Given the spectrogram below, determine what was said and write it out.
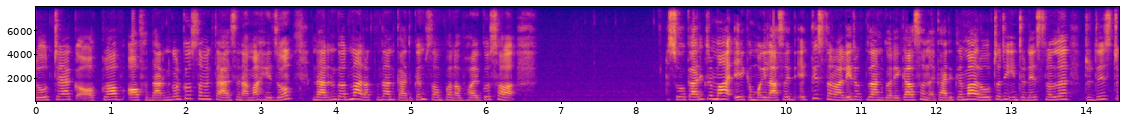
रोट्याक क्लब अफ नारायणगढको संयुक्त आयोजनामा हिजो नारायणगढमा रक्तदान कार्यक्रम सम्पन्न भएको छ। सो कार्यक्रममा एक महिलासहित एकतिस जनाले रक्तदान गरेका छन्। कार्यक्रममा रोटरी इन्टरनेसनल टुरिस्ट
